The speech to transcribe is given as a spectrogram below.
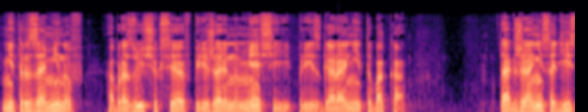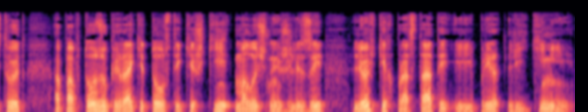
нитрозаминов, образующихся в пережаренном мясе и при сгорании табака. Также они содействуют апоптозу при раке толстой кишки, молочной железы, легких, простаты и при лейкемии.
